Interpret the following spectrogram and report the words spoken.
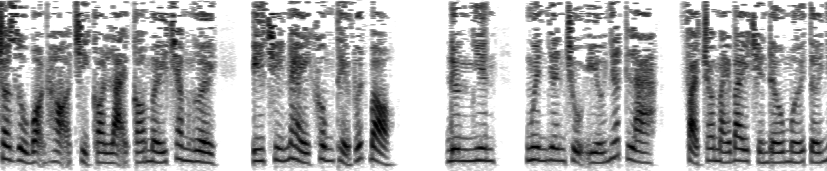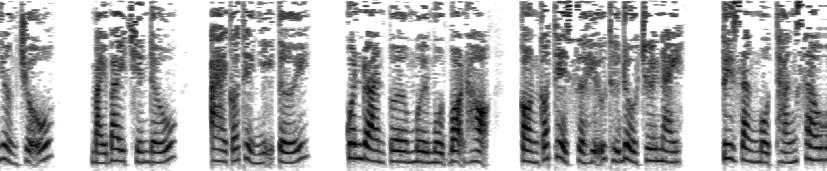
Cho dù bọn họ chỉ còn lại có mấy trăm người, ý chí này không thể vứt bỏ. Đương nhiên, nguyên nhân chủ yếu nhất là phải cho máy bay chiến đấu mới tới nhường chỗ. Máy bay chiến đấu, ai có thể nghĩ tới? Quân đoàn P-11 bọn họ còn có thể sở hữu thứ đồ chơi này. Tuy rằng một tháng sau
